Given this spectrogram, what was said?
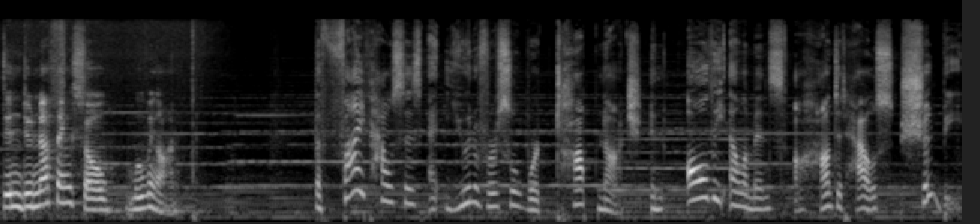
didn't do nothing, so moving on. The five houses at Universal were top notch in all the elements a haunted house should be.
